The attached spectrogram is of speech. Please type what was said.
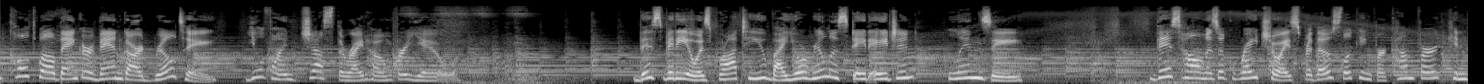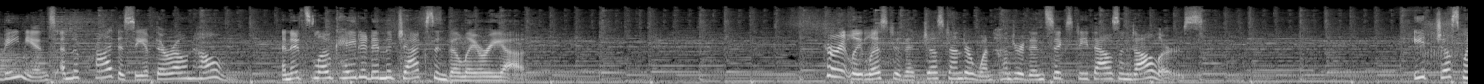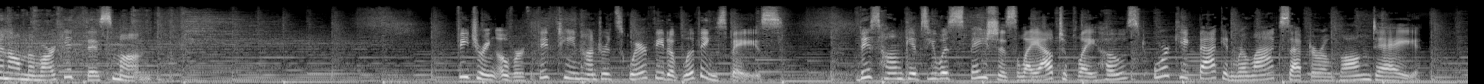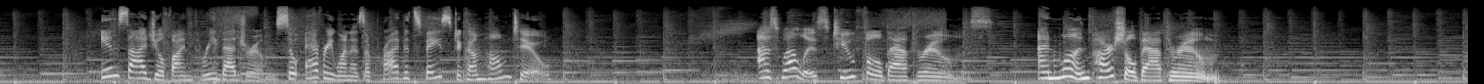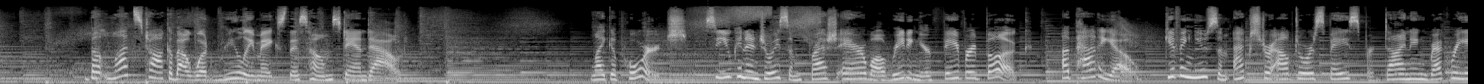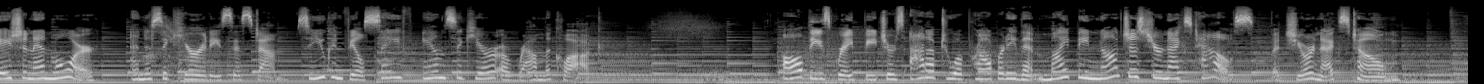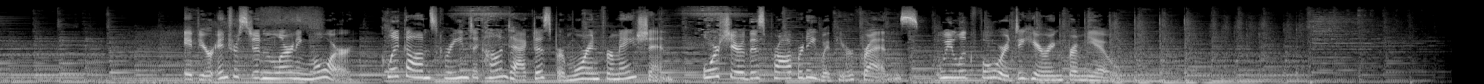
At Coldwell Banker Vanguard Realty, you'll find just the right home for you. This video is brought to you by your real estate agent, Lindsay. This home is a great choice for those looking for comfort, convenience, and the privacy of their own home. And it's located in the Jacksonville area. Currently listed at just under $160,000. It just went on the market this month. Featuring over 1,500 square feet of living space. This home gives you a spacious layout to play host or kick back and relax after a long day. Inside, you'll find three bedrooms, so everyone has a private space to come home to. As well as two full bathrooms and one partial bathroom. But let's talk about what really makes this home stand out like a porch, so you can enjoy some fresh air while reading your favorite book, a patio, giving you some extra outdoor space for dining, recreation, and more, and a security system, so you can feel safe and secure around the clock. All these great features add up to a property that might be not just your next house, but your next home. If you're interested in learning more, click on screen to contact us for more information or share this property with your friends. We look forward to hearing from you.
